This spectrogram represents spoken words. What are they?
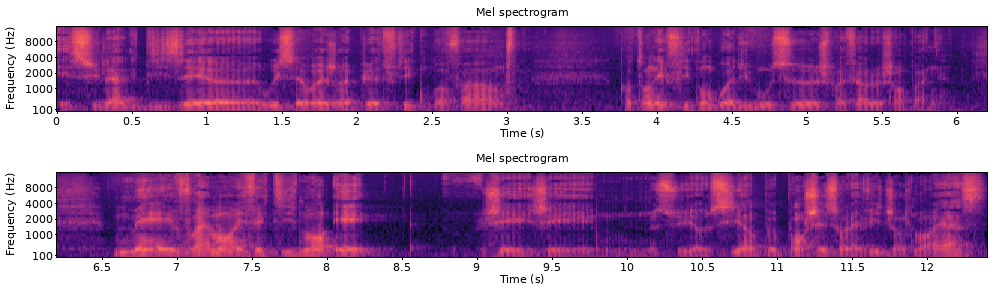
Et Sulac disait, oui, c'est vrai, j'aurais pu être flic, mais enfin, quand on est flic, on boit du mousseux, je préfère le champagne. Mais vraiment, effectivement, et je me suis aussi un peu penché sur la vie de Georges Morias,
